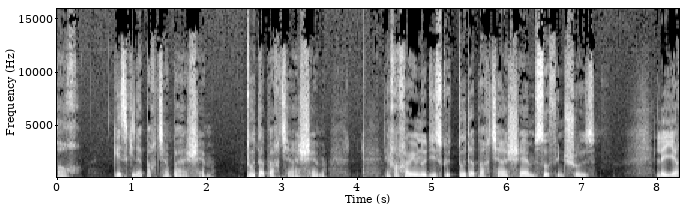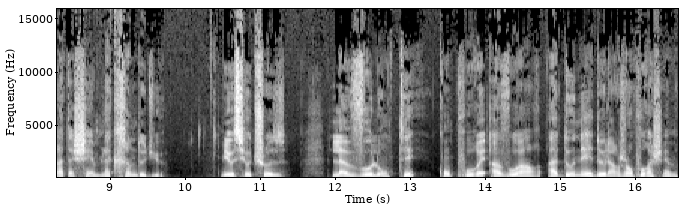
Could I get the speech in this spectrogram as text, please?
Or, qu'est-ce qui n'appartient pas à Hachem? Tout appartient à Hachem. Les Chachamim nous disent que tout appartient à Hachem sauf une chose. La Yirat Hachem, la crainte de Dieu. Mais aussi autre chose. La volonté qu'on pourrait avoir à donner de l'argent pour Hachem.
